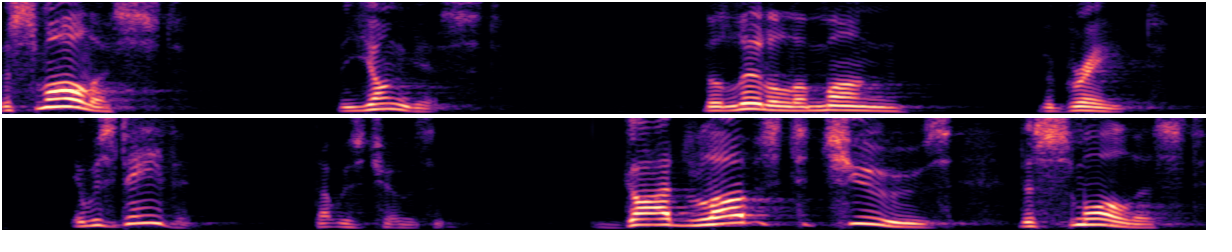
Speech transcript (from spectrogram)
the smallest, the youngest, the little among the great. It was David that was chosen. God loves to choose the smallest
